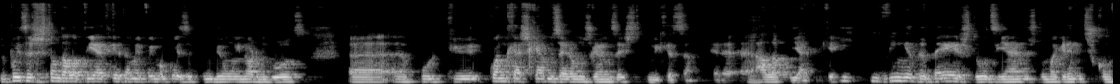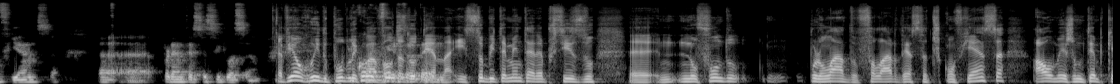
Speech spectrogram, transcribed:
Depois a gestão da ala pediátrica também foi uma coisa que me deu um enorme gozo, uh, porque quando cá chegámos eram os grandes eixos de comunicação, era a ala pediátrica, e, e vinha de 10, 12 anos de uma grande desconfiança Uh, perante essa situação. Havia um ruído público à volta do tema e subitamente era preciso, uh, no fundo, por um lado, falar dessa desconfiança, ao mesmo tempo que,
